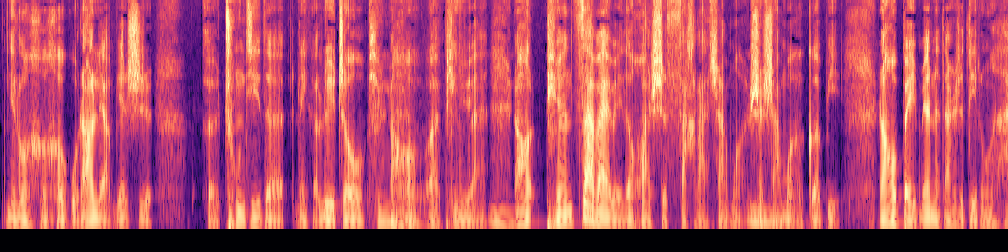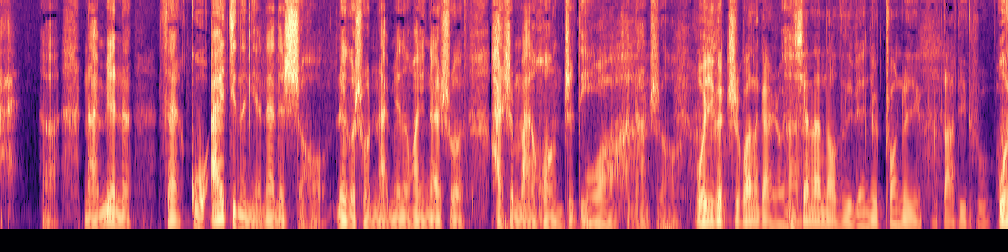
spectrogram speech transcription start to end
尼罗河河谷，然后两边是。呃，冲击的那个绿洲然后呃平原，嗯。然后平原再外围的话是撒哈拉沙漠，是沙漠和戈壁，然后北面呢当然是地中海啊，南面呢在古埃及的年代的时候，那个时候南面的话应该说还是蛮荒之地，哇。很长之后，我一个直观的感受，嗯。你现在脑子里边就装着一幅大地图。我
